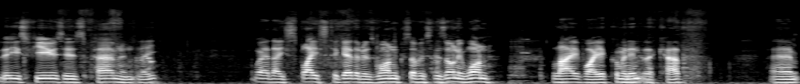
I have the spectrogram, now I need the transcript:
these fuses permanently, where they splice together as one, because obviously there's only one live wire coming into the cab. Um,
